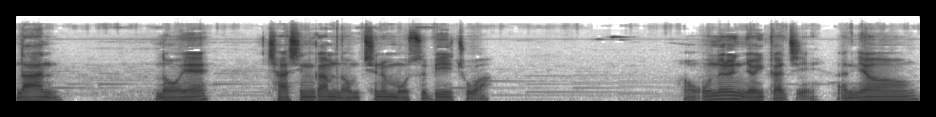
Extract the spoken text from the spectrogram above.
난 너의 자신감 넘치는 모습이 좋아. 어, 오늘은 여기까지. 안녕.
